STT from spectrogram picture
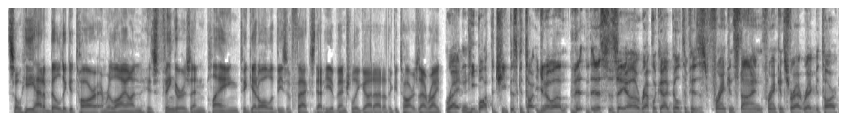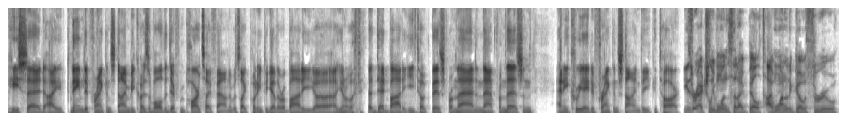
so he had to build a guitar and rely on his fingers and playing to get all of these effects that he eventually got out of the guitar. Is that right? Right. And he bought the cheapest guitar. You know, um, th this is a uh, replica I built of his Frankenstein Frankenstrat Red guitar. He said, I named it Frankenstein because of all the different parts I found. It was like putting together a body, uh, you know, a dead body. He took this from that and that from this and and he created Frankenstein, the guitar. These are actually ones that I built. I wanted to go through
